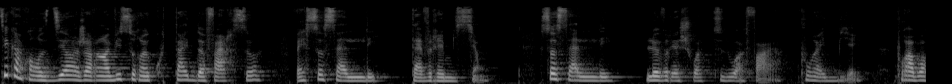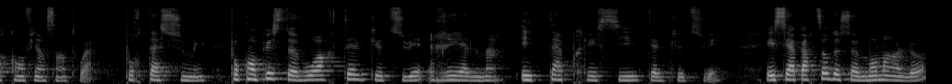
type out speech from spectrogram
Tu sais, quand on se dit, ah, j'aurais envie sur un coup de tête de faire ça, bien ça, ça l'est, ta vraie mission. Ça, ça l'est, le vrai choix que tu dois faire pour être bien pour avoir confiance en toi, pour t'assumer, pour qu'on puisse te voir tel que tu es réellement et t'apprécier tel que tu es. Et c'est à partir de ce moment-là,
